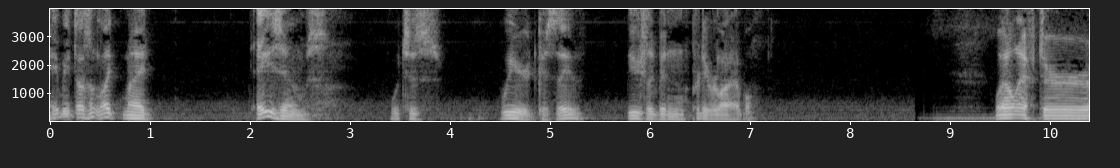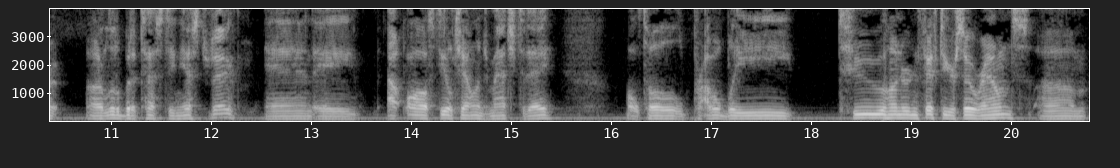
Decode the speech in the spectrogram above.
Maybe it doesn't like my A-zooms, which is weird because they've usually been pretty reliable. Well, after a little bit of testing yesterday and a Outlaw Steel Challenge match today, all told probably 250 or so rounds. Um,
